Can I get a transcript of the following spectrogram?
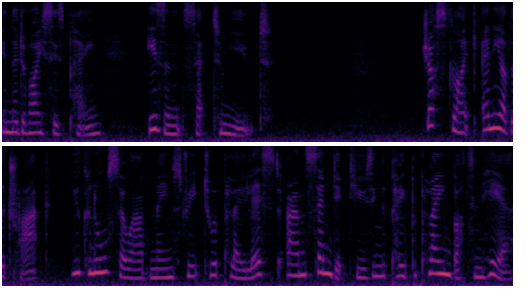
in the devices pane isn't set to mute. Just like any other track, you can also add Main Street to a playlist and send it using the paper plane button here,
